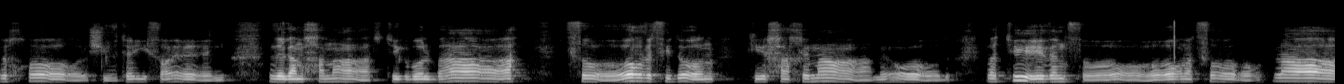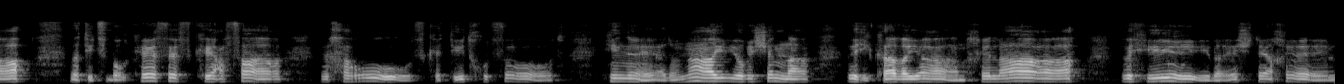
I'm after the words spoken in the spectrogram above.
וכל שבטי ישראל. וגם חמת תגבול בה צור וצידון כי חכמה מאוד ותיבן צור מצור לה. ותצבור כסף כעפר וחרוץ כתית חוצות הנה אדוני יורישנה והיא קו הים חילה והיא באש תאכל.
